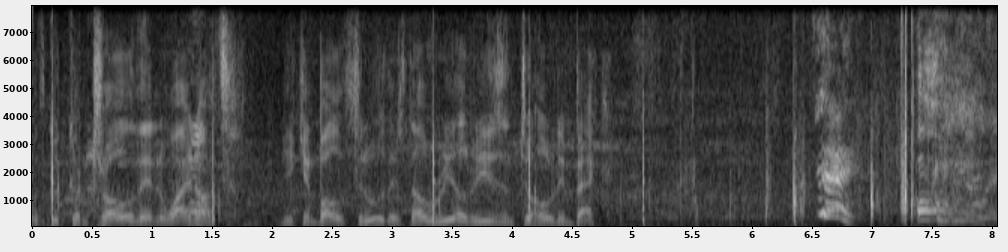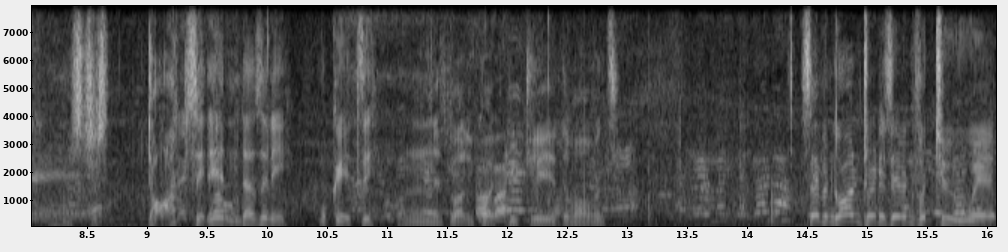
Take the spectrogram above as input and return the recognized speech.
with good control, then why not? He can bowl through. There's no real reason to hold him back. Yeah. Oh, Almost just darts it in, doesn't he? Muketsi. Mm, he's bowling quite quickly at the moment. Seven gone, 27 for two. Where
